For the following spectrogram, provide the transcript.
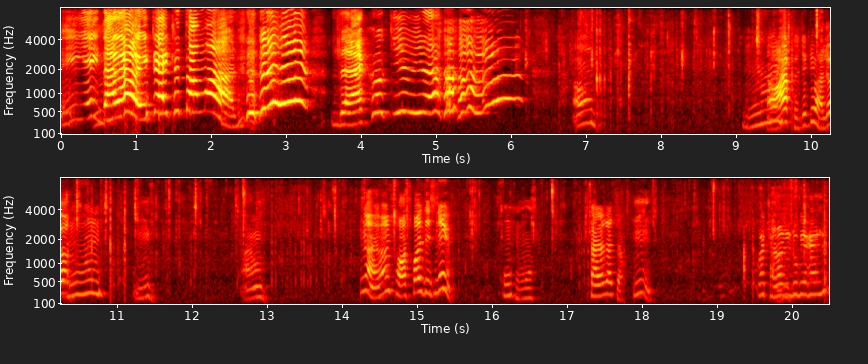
এই এই দাঁড়াও এটা এটা তো আমার। দেখো কি বিরাট খেতে কি ভালো? হুম। না এমন সস ফস দিস নি হুম, হুম। আছে? হুম খেলাটা খাই না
